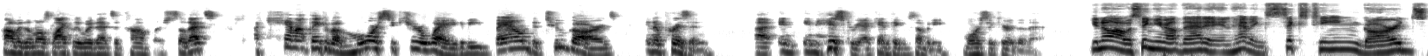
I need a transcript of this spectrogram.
probably the most likely way that's accomplished. So that's I cannot think of a more secure way to be bound to two guards in a prison uh, in in history. I can't think of somebody more secure than that. You know, I was thinking about that and having 16 guards,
